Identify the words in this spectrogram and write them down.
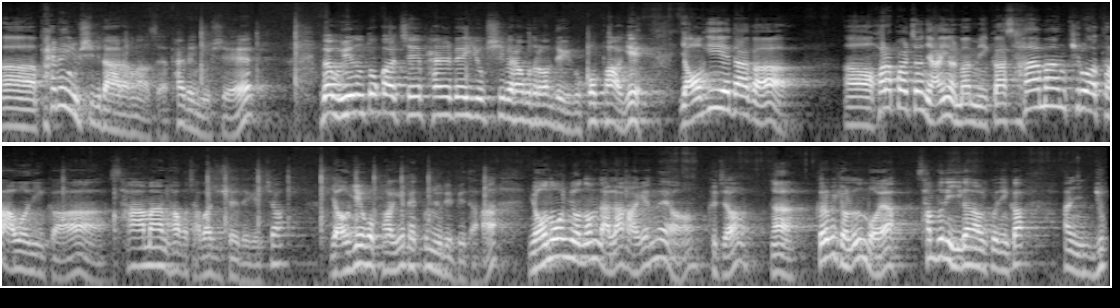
어, 860이다라고 나왔어요. 860. 그 다음 위에는 똑같이 860이라고 들어가면 되겠고 곱하기 여기에다가 어, 화력발전 양이 얼마입니까? 4만 kWh니까 4만 하고 잡아주셔야 되겠죠? 여기에 곱하기 100분율입니다. 요놈 요놈 날라가겠네요. 그죠? 아, 그러면 결론은 뭐야? 3분의 2가 나올 거니까 한 6,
